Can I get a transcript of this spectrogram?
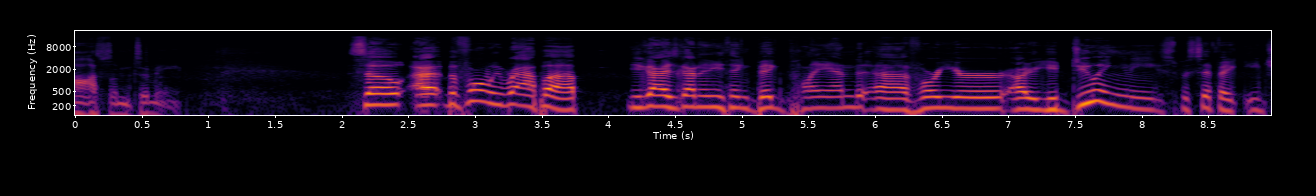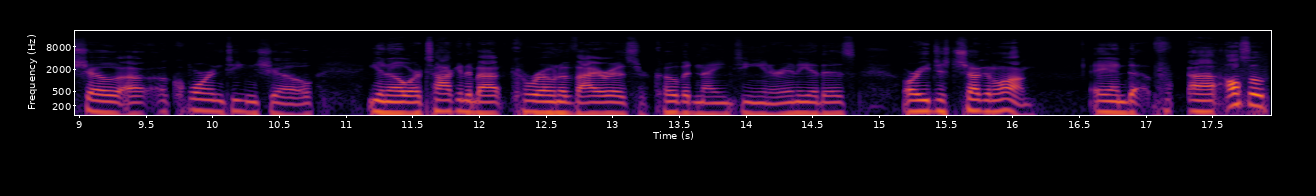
awesome to me. So uh, before we wrap up you guys got anything big planned uh, for your are you doing any specific each show uh, a quarantine show you know, or talking about coronavirus or COVID 19 or any of this, or are you just chugging along? And uh, uh, also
